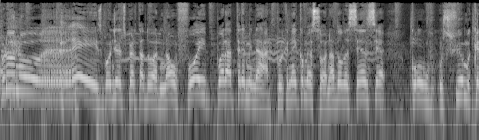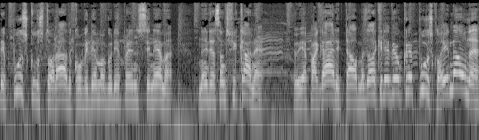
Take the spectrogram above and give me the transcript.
Bruno Reis, bom dia despertador. Não foi para terminar, porque nem começou. Na adolescência, com os filmes Crepúsculo estourado, convidei uma guria pra ir no cinema. Na intenção de ficar, né? Eu ia pagar e tal, mas ela queria ver o Crepúsculo. Aí não, né?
